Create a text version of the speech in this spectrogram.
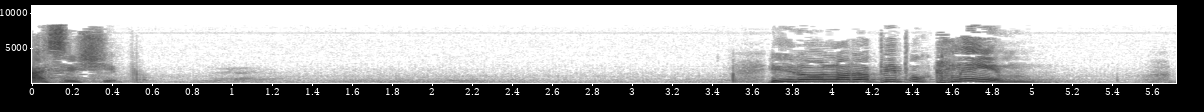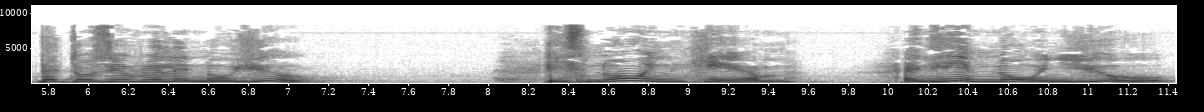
as a sheep. You know, a lot of people claim, but does he really know you? He's knowing him and him knowing you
